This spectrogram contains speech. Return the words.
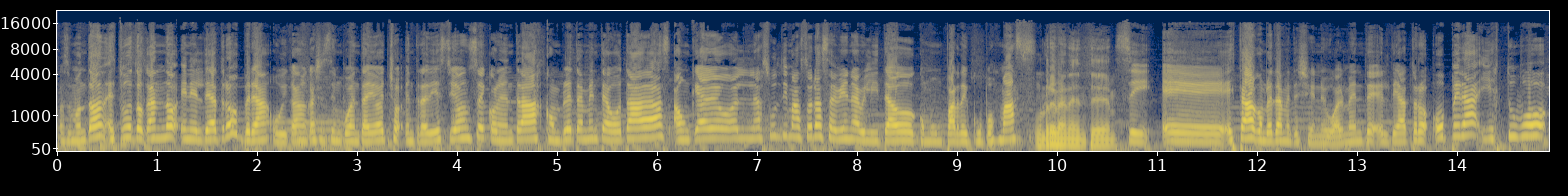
Hace un montón. Estuvo tocando en el Teatro Ópera, ubicado en calle 58, entre 10 y 11, con entradas completamente agotadas, aunque en las últimas horas se habían habilitado como un par de cupos más. Un remanente. Sí, eh, estaba completamente lleno igualmente el Teatro Ópera y estuvo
